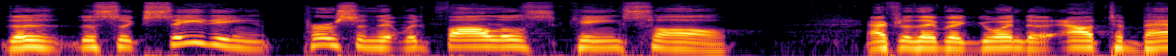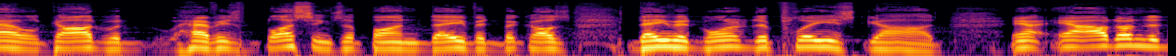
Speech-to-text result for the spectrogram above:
the, the succeeding person that would follow King Saul after they would go into, out to battle, God would have his blessings upon David because David wanted to please God. Out on the,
